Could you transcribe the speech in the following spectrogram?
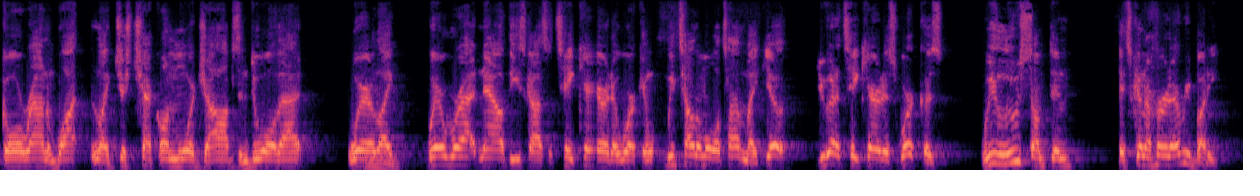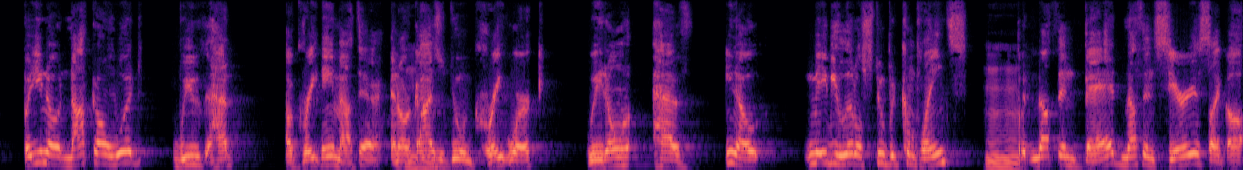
go around and what like just check on more jobs and do all that. Where Mhm. like where we're at now, these guys will take care of their work. And we tell them all the time, like, yo, you got to take care of this work because we lose something, it's going to hurt everybody. But you know, knock on wood, we've had a great name out there and our Mhm. guys are doing great work. We don't have, you know, maybe little stupid complaints, Mhm. but nothing bad, nothing serious, like a,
